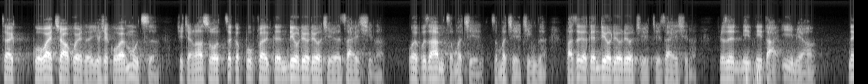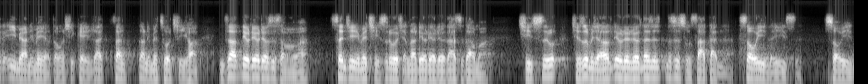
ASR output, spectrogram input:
在国外教会的有些国外牧者就讲到说，这个部分跟六六六结合在一起了。我也不知道他们怎么解怎么解经的，把这个跟六六六结结在一起了。就是你你打疫苗，那个疫苗里面有东西可以让让让里面做记号。你知道六六六是什么吗？圣经里面启示录讲到六六六，大家知道吗？启示启示录讲到六六六，那是那是属撒旦的收印的意思，收印。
